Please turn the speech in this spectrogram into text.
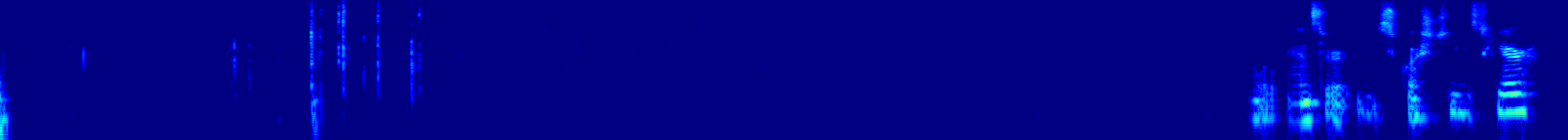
I will answer these questions here.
